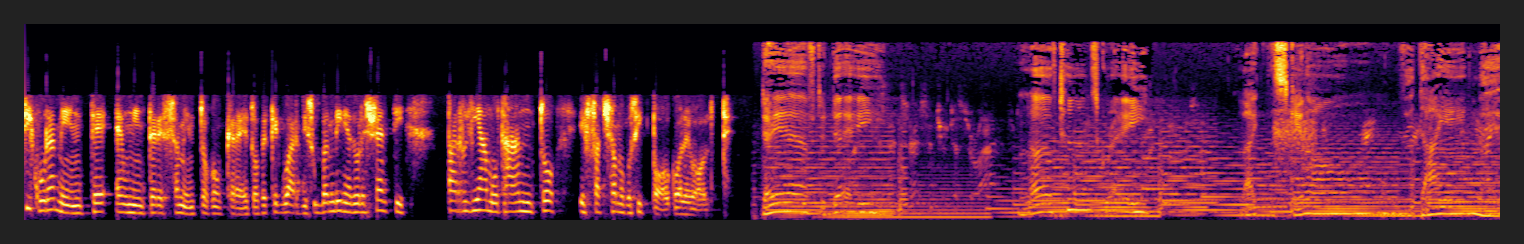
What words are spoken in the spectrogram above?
sicuramente è un interessamento concreto, perché guardi, su bambini e adolescenti parliamo tanto e facciamo così poco alle volte. Day after day, love turns gray, like the skin of a dying man.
